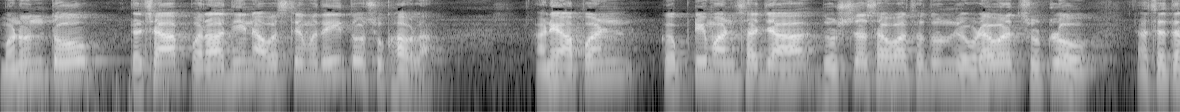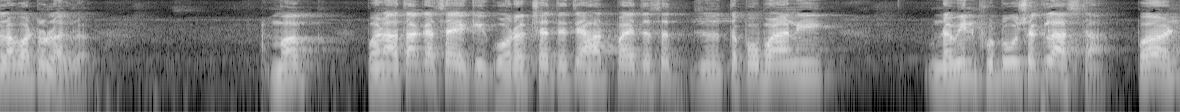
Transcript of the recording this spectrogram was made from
म्हणून तो त्याच्या पराधीन अवस्थेमध्येही तो सुखावला. आणि आपण कपटी माणसाच्या दुष्ट सहवासातून एवढ्यावरच सुटलो असं त्याला वाटू लागलं. मग पण आता कसं आहे की गोरक्ष त्याचे हातपाय तसं तपोबळाने नवीन फुटवू शकला असता. पण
